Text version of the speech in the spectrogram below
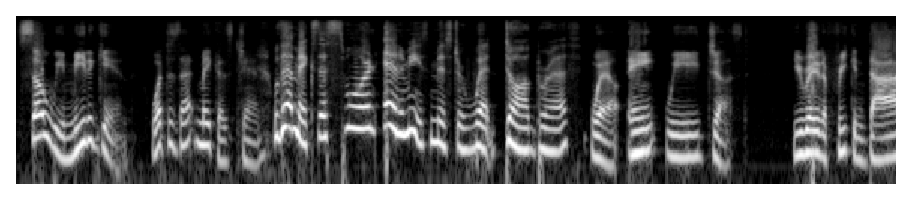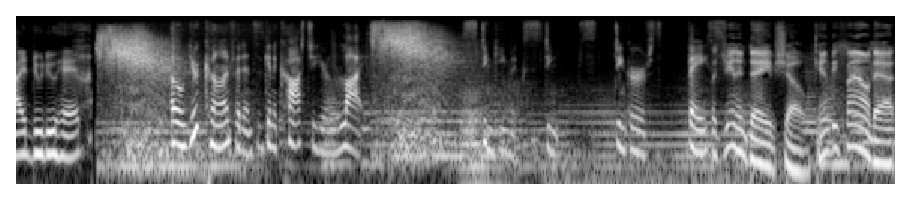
So we meet again. What does that make us, Jen? Well, that makes us sworn enemies, Mr. Wet Dog Breath. Well, ain't we just? You ready to freaking die, doo doo head? Oh, your confidence is gonna cost you your life. Stinky McStink Stinker's face. The Jen and Dave Show can be found at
